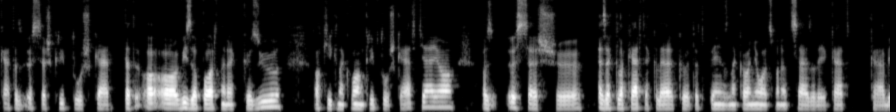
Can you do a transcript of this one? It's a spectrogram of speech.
át az összes kriptós kárt, tehát a, a Visa partnerek közül, akiknek van kriptós kártyája, az összes ezekkel a kártyákkal elköltött pénznek a 85%-át kb.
